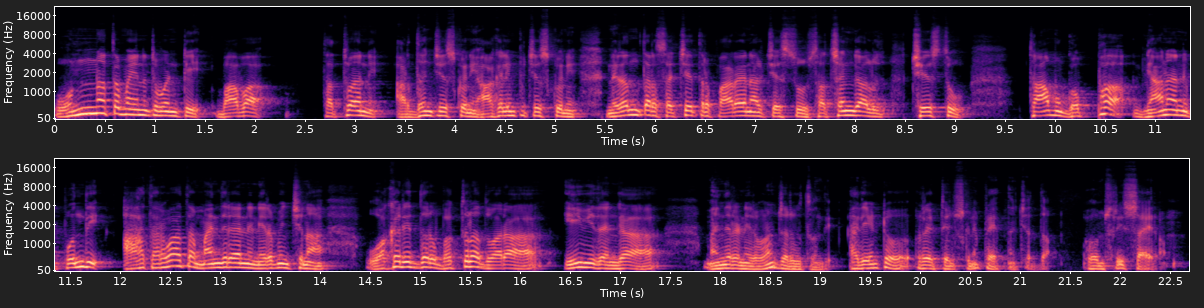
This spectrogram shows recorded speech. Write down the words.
ఉన్నతమైనటువంటి బాబా తత్వాన్ని అర్థం చేసుకొని ఆకలింపు చేసుకొని నిరంతర సచేత్ర పారాయణాలు చేస్తూ సత్సంగాలు చేస్తూ తాము గొప్ప జ్ఞానాన్ని పొంది ఆ తర్వాత మందిరాన్ని నిర్మించిన ఒకరిద్దరు భక్తుల ద్వారా ఈ విధంగా మందిర నిర్వహణ జరుగుతుంది. అదేంటో రేపు తెలుసుకునే ప్రయత్నం చేద్దాం. ఓం శ్రీ సాయిరామ్.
